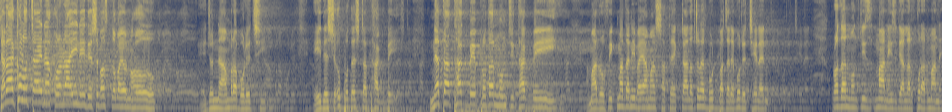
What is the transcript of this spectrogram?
যারা এখনও চায় না কোন আইন, এই দেশে বাস্তবায়ন হোক। এই জন্য আমরা বলেছি, এই দেশে উপদেষ্টা থাকবে, নেতা থাকবে, প্রধানমন্ত্রী থাকবে। আমার রফিক মাদানি ভাই আমার সাথে একটা আলোচনায় বুট বাজারে বলেছিলেন, প্রধানমন্ত্রী মানে যদি আল্লাহর কোরআন মানে।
